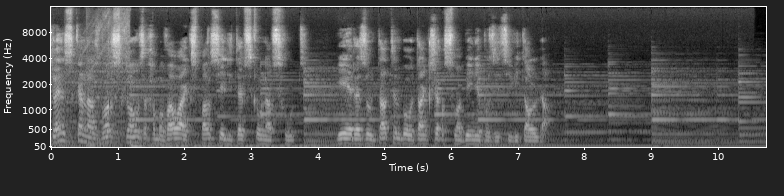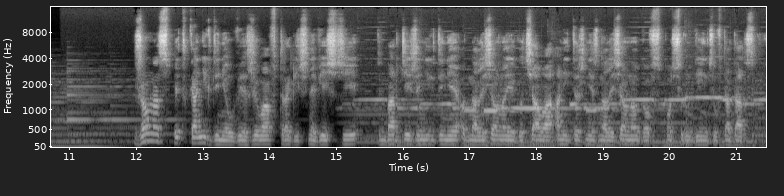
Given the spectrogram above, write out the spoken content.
Klęska nad Worską zahamowała ekspansję litewską na wschód. Jej rezultatem było także osłabienie pozycji Witolda. Żona Spytka nigdy nie uwierzyła w tragiczne wieści, tym bardziej, że nigdy nie odnaleziono jego ciała, ani też nie znaleziono go spośród jeńców tatarskich.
